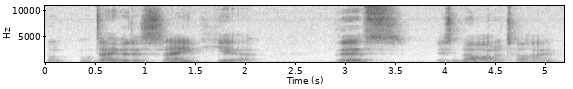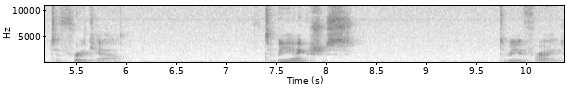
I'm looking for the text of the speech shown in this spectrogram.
Well, well, David is saying here, this is not a time to freak out, to be anxious, to be afraid.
